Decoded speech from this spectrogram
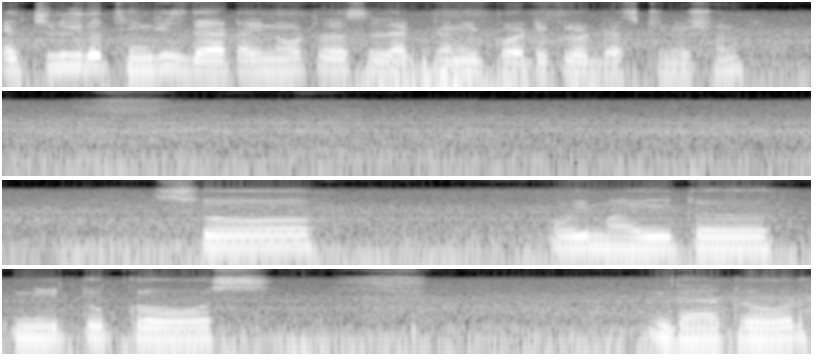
actually the thing is that I not uh, select any particular destination. So we might uh, need to cross that road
